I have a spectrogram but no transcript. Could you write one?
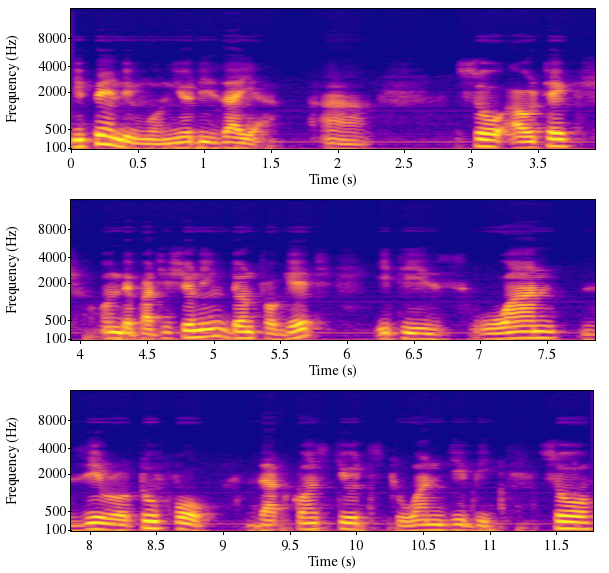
depending on your desire. Uh, so I'll take on the partitioning don't forget it is 1024 that constitutes to 1 GB so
